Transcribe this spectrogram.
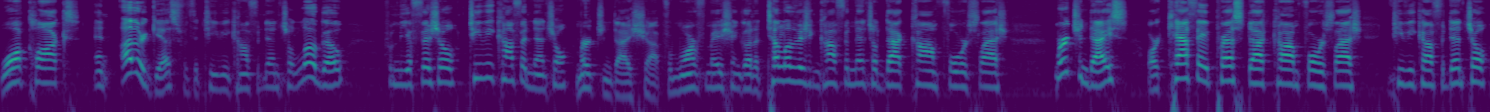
wall clocks, and other gifts with the TV Confidential logo from the official TV Confidential merchandise shop. For more information, go to televisionconfidential.com forward slash merchandise or cafepress.com forward slash TV Confidential,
